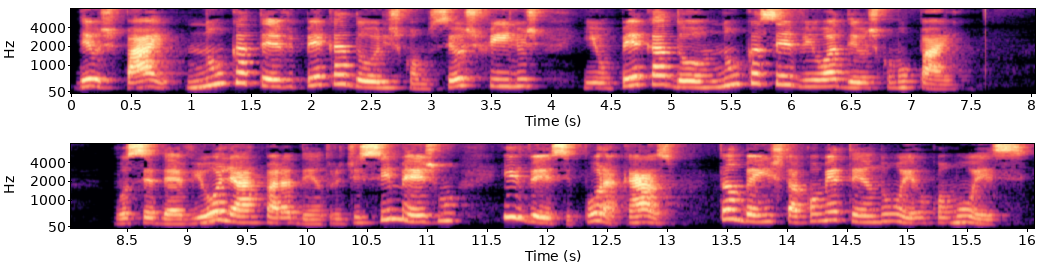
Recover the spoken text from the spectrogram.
Deus Pai nunca teve pecadores como seus filhos e um pecador nunca serviu a Deus como Pai. Você deve olhar para dentro de si mesmo e ver se, por acaso, também está cometendo um erro como esse.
